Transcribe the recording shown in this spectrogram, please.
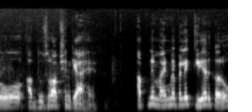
तो अब दूसरा ऑप्शन क्या है? अपने माइंड में पहले क्लियर करो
